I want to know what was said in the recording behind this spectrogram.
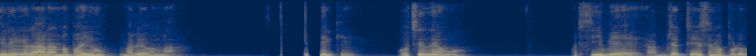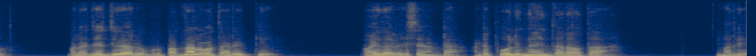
తిరిగి రారన్న భయం మరి సిబిఐకి వచ్చిందేమో? మరి సిబిఐ అబ్జెక్ట్ చేసినప్పుడు మరి ఆ జడ్జి గారు ఇప్పుడు పద్నాలుగో తారీఖుకి వాయిదా వేసాయంట అంటే పోలింగ్ అయిన తర్వాత మరి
